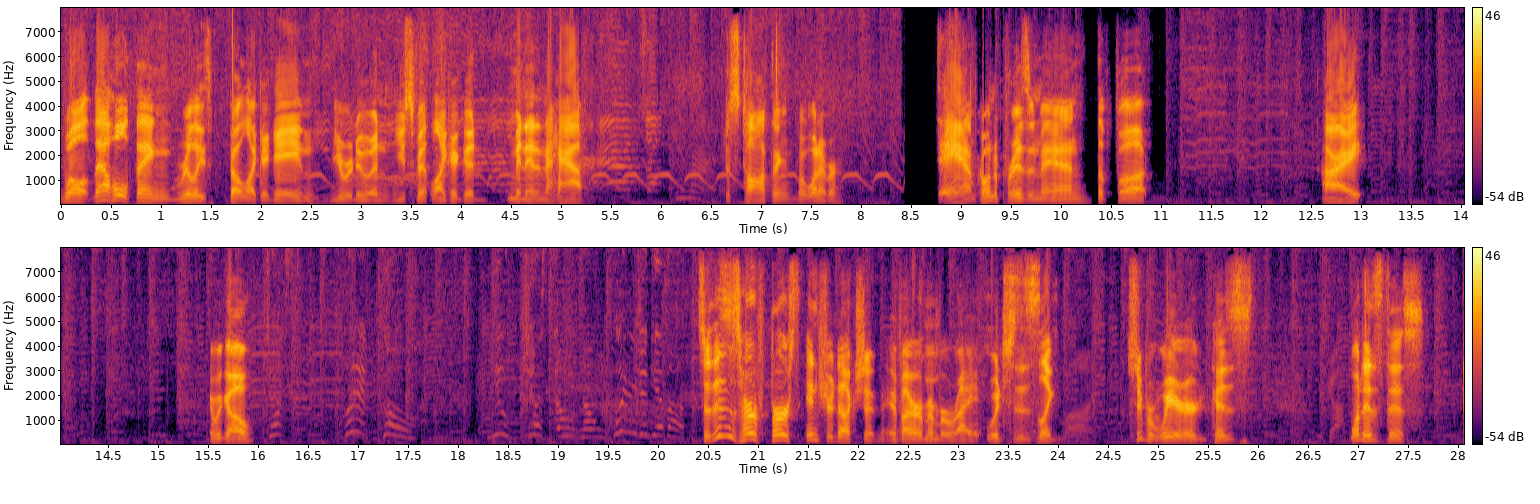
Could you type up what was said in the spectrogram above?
Well, that whole thing really felt like a game you were doing. You spent like a good minute and a half just taunting, but whatever. Damn, going to prison, man. What the fuck? Alright. Here we go. So this is her first introduction, if I remember right, which is like super weird, because what is this?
